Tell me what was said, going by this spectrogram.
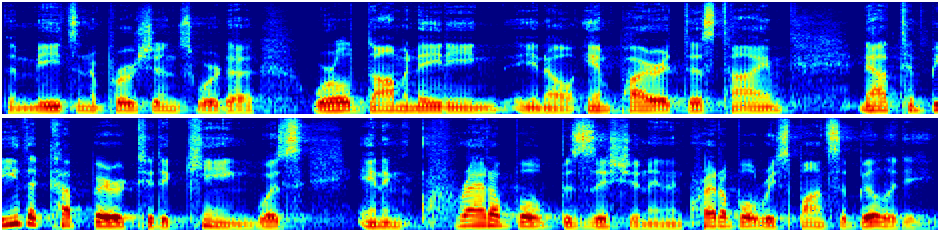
The Medes and the Persians were the world dominating, you know, empire at this time. Now, to be the cupbearer to the king was an incredible position, an incredible responsibility.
